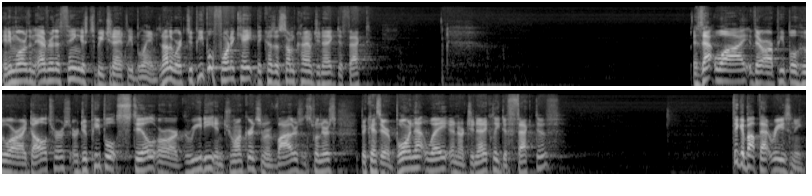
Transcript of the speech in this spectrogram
Any more than every other thing is to be genetically blamed. In other words, do people fornicate because of some kind of genetic defect? Is that why there are people who are idolaters? Or do people still or are greedy and drunkards and revilers and swindlers because they are born that way and are genetically defective? Think about that reasoning.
